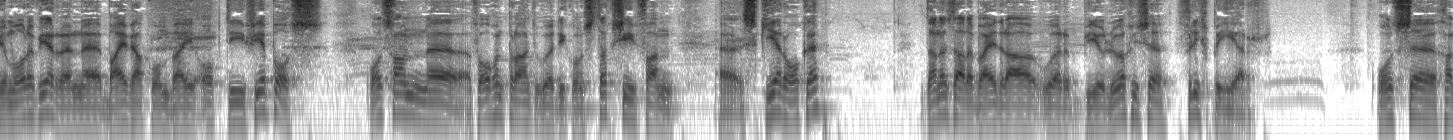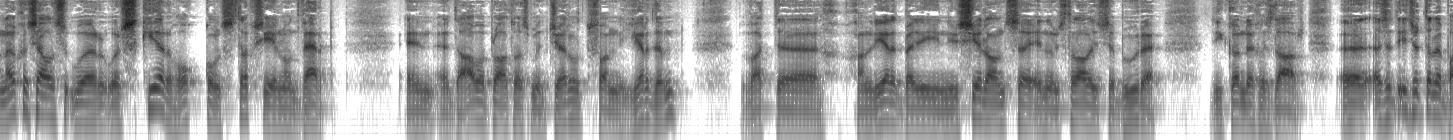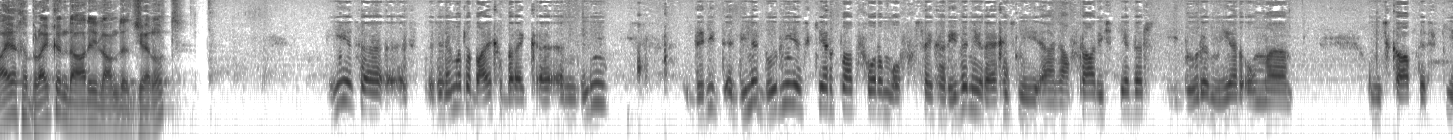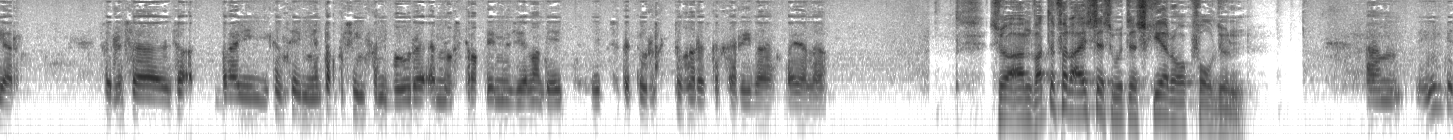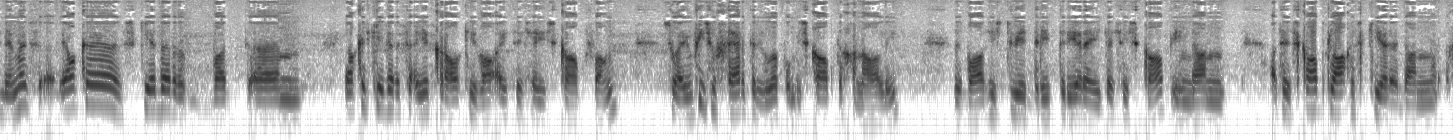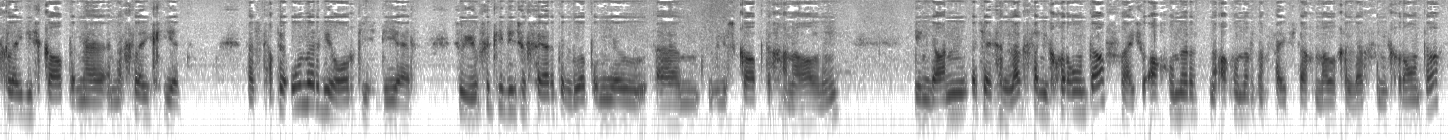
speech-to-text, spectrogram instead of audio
Goeiemôre weer en uh, baie welkom by op die Veepos. Ons gaan uh, vanoggend praat oor die konstruksie van uh, skeerhokke. Dan is daar 'n bydrae oor biologiese vliegbeheer. Ons uh, gaan nou gesels oor oor skeerhok konstruksie en ontwerp. En uh, daaroor praat ons met Gerald van Herden wat uh, gaan leer dit by die Nieu-Seelandse en Australiese boere die kundiges daar. Uh is dit iets wat hulle baie gebruik in daardie lande, Gerald? Hier is 'n uh, is 'n ding wat hulle baie gebruik uh, in die dit die die boer nie 'n skeerplatform of sy geriewe nie reg is nie, uh, dan vra die skeerders die boere meer om uh om die skaap te skeer. So dis 'n uh, so, by jy kan sê 90% van die boere in Australië en Nieu-Seeland het het sulke toegeruste geriewe by hulle. So aan watter vereistes moet 'n skeerhok voldoen? Ehm um, die ding is elke skeder wat ehm um, elke skeder het sy eie kraakie waaruit hy sy skaap vang. So hy hoef nie so ver te loop om die skaap te gaan haal nie. Dis basies 2, 3 trede het hy sy skaap en dan as hy skaap klaar geskeer het, dan gly die skaap in 'n in 'n glygeet. Dan stap hy onder die hortjies deur. So jy hoef ek nie so ver te loop om jou ehm um, die skaap te gaan haal nie en dan is hy gelig van die grond af. Hy's so 800 na 850 mil gelig van die grond af.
